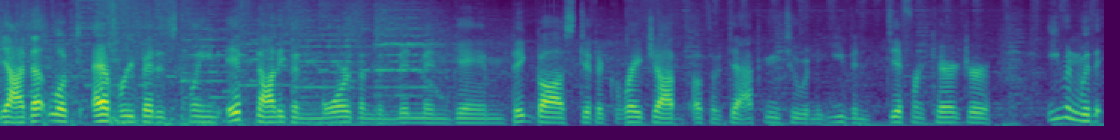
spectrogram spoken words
Yeah, that looked every bit as clean, if not even more than the Min Min game. Big Boss did a great job of adapting to an even different character, even with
